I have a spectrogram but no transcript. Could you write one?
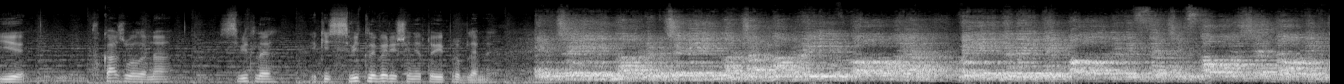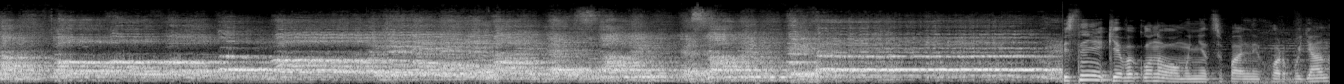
і вказувала на світле, якісь світле вирішення тої проблеми. Пісні, які виконував муніципальний хор Буян,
